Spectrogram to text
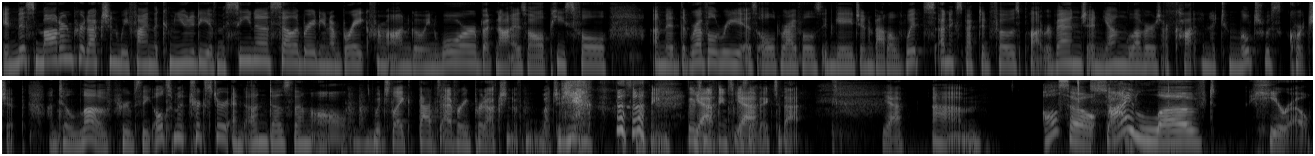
In this modern production, we find the community of Messina celebrating a break from ongoing war, but not as all peaceful. Amid the revelry, as old rivals engage in a battle of wits, unexpected foes plot revenge, and young lovers are caught in a tumultuous courtship until love proves the ultimate trickster and undoes them all. Which, like, that's every production of Much Ado. Yeah. There's nothing. There's Yeah, nothing yeah. specific to that. Yeah. Um. Also, So- I loved Hero.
